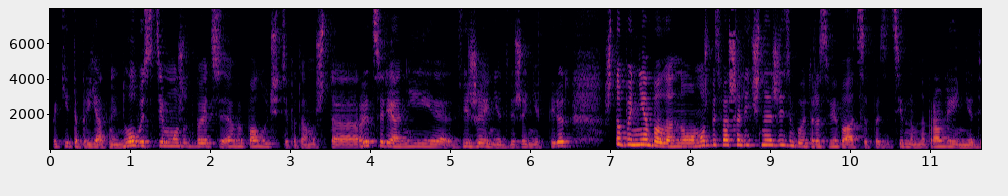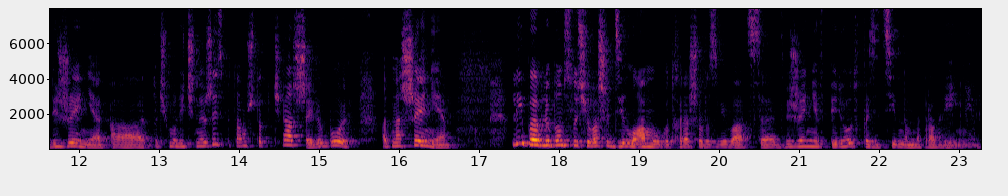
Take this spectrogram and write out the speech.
какие-то приятные новости, может быть, э, вы получите, потому что рыцари, они движение, движение вперед. Что бы ни было, но, может быть, ваша личная жизнь будет развиваться в позитивном направлении, движение. А почему личная жизнь? Потому что чаша, любовь, отношения. Либо в любом случае ваши дела могут хорошо развиваться, движение вперед в позитивном направлении.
